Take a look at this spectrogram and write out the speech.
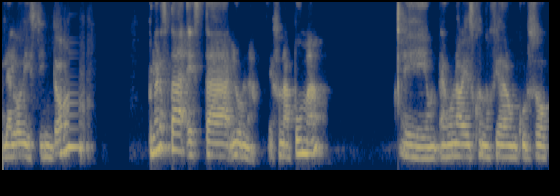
de algo distinto. Primero está esta luna, es una puma, eh, alguna vez cuando fui a dar un curso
